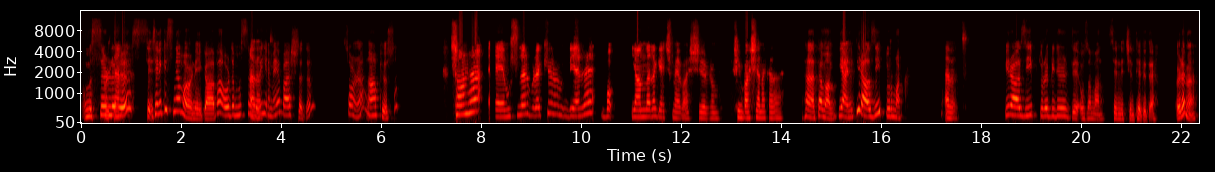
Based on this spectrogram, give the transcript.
Mısırları, yüzden... seninki sinema örneği galiba. Orada mısırları evet. yemeye başladın. Sonra ne yapıyorsun? Sonra e, mısırları bırakıyorum bir yere yanlara geçmeye başlıyorum. Film başlayana kadar. Ha tamam. Yani biraz yiyip durmak. Evet. Biraz yiyip durabilirdi o zaman senin için Teddy'de. Öyle mi?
